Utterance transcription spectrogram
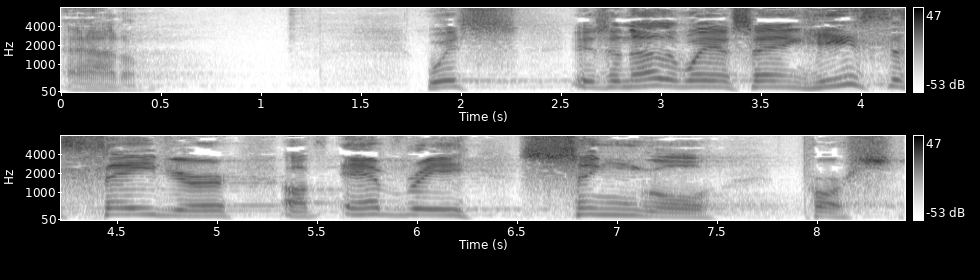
Adam, which is another way of saying he's the savior of every single person.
